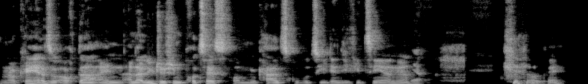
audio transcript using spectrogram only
Okay, also auch da einen analytischen Prozess, um Karlsruhe zu identifizieren, ja? Ja. okay.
